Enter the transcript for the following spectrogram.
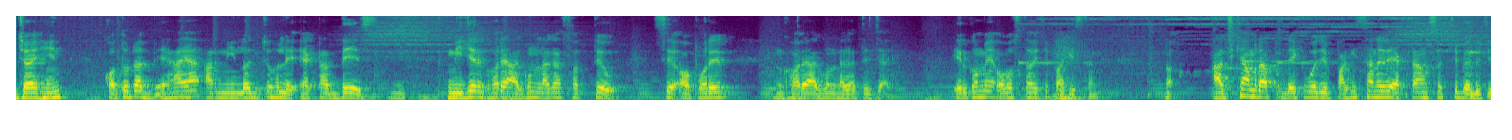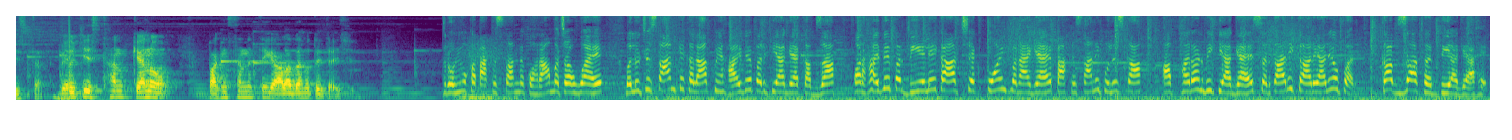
জয় হিন্দ কতটা বেহায়া আর নির্লজ্জ হলে একটা দেশ নিজের ঘরে আগুন লাগা সত্ত্বেও সে অপরের ঘরে আগুন লাগাতে যায় এরকমই অবস্থা হয়েছে পাকিস্তানে ন- আজকে আমরা দেখব যে পাকিস্তানের একটা অংশ হচ্ছে বেলুচিস্তান বেলুচিস্তান কেন পাকিস্তানের থেকে আলাদা হতে চাইছে विद्रोहियों का पाकिस्तान में कोहराम मचा हुआ है बलूचिस्तान के खिलाफ में हाईवे पर किया गया कब्जा और हाईवे पर बीएलए का आज चेक पॉइंट बनाया गया है पाकिस्तानी पुलिस का अपहरण भी किया गया है सरकारी कार्यालयों पर कब्जा कर दिया गया है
